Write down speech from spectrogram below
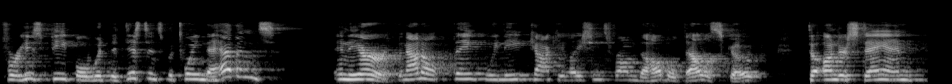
for his people with the distance between the heavens and the earth. And I don't think we need calculations from the Hubble telescope to understand.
